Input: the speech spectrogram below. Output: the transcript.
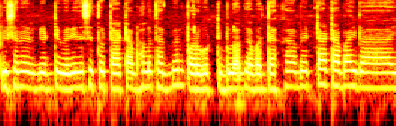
পিছনের গেট দিয়ে বেরিয়ে যাচ্ছি, তো টাটা, ভালো থাকবেন, পরবর্তী ব্লগে আবার দেখা হবে। Ta-ta, bye bye.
